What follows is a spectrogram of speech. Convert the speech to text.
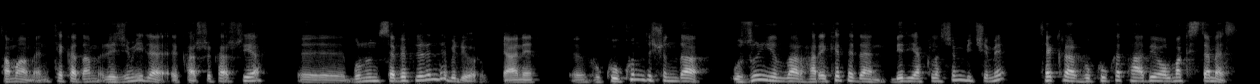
tamamen tek adam rejimiyle karşı karşıya. Bunun sebeplerini de biliyorum. Yani hukukun dışında uzun yıllar hareket eden bir yaklaşım biçimi tekrar hukuka tabi olmak istemez.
